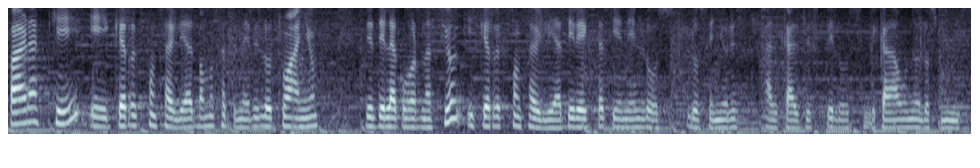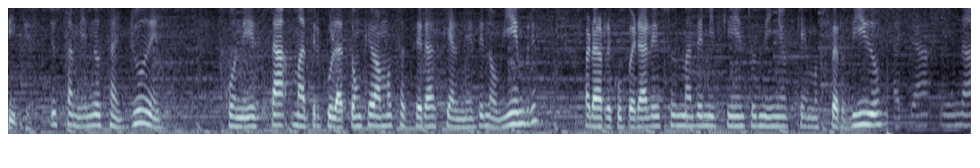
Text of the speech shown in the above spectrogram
para que eh, qué responsabilidad vamos a tener el otro año desde la gobernación y qué responsabilidad directa tienen los, los señores alcaldes de, los, de cada uno de los municipios. Ellos también nos ayuden con esta matriculatón que vamos a hacer hacia el mes de noviembre para recuperar esos más de 1.500 niños que hemos perdido. Haya una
